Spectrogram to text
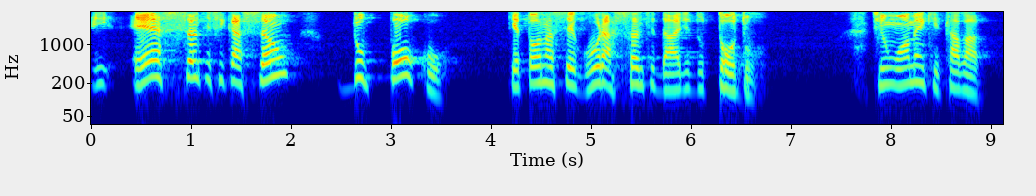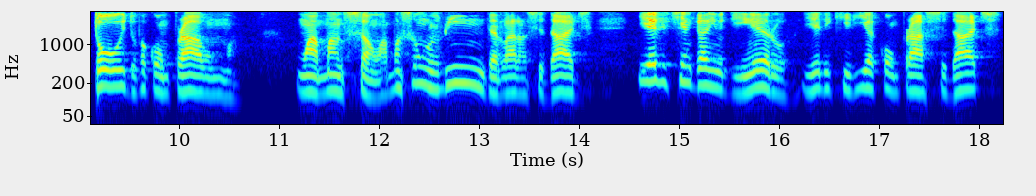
e é santificação do pouco que torna segura a santidade do todo. Tinha um homem que estava doido para comprar uma, uma mansão, uma mansão linda lá na cidade. E ele tinha ganho dinheiro e ele queria comprar a cidade,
